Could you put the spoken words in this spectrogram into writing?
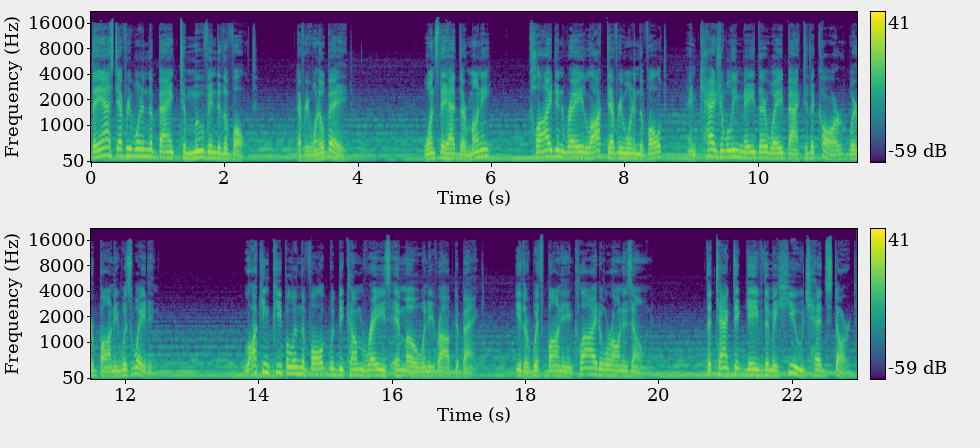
They asked everyone in the bank to move into the vault. Everyone obeyed. Once they had their money, Clyde and Ray locked everyone in the vault and casually made their way back to the car where Bonnie was waiting. Locking people in the vault would become Ray's MO when he robbed a bank, either with Bonnie and Clyde or on his own. The tactic gave them a huge head start.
